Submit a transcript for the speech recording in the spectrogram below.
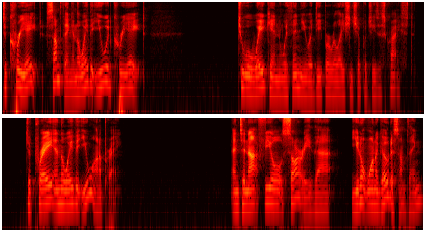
To create something in the way that you would create to awaken within you a deeper relationship with Jesus Christ. To pray in the way that you want to pray. And to not feel sorry that you don't want to go to something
